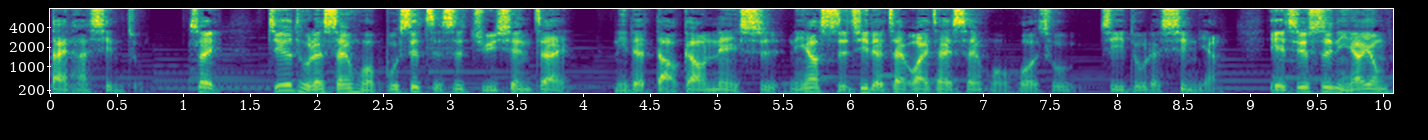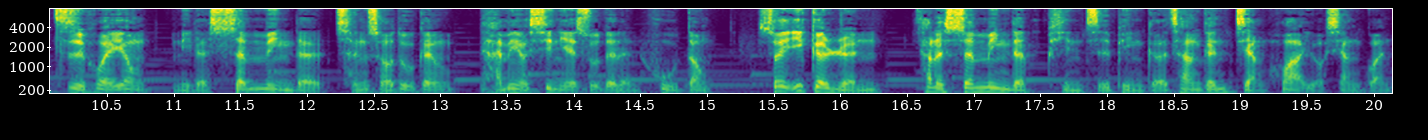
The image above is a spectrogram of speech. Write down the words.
带他信主。所以，基督徒的生活不是只是局限在你的祷告内室，你要实际的在外在生活活出基督的信仰。也就是你要用智慧，用你的生命的成熟度跟还没有信耶稣的人互动。所以一个人他的生命的品质、品格上跟讲话有相关。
